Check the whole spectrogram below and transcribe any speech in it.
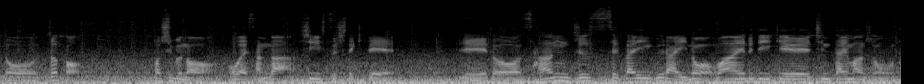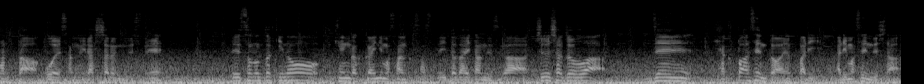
ーと、とちょっと都市部の大家さんが進出してきてえーと、30世帯ぐらいの 1LDK 賃貸マンションを建てた大家さんがいらっしゃるんですね。でその時の見学会にも参加させていただいたんですが駐車場は全100%はやっぱりありませんでした。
